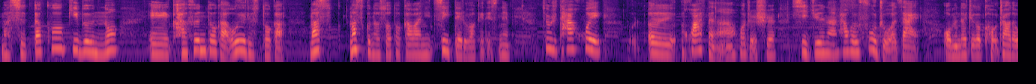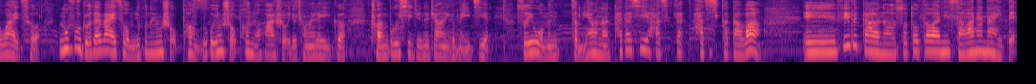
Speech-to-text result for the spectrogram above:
マスダクキブのえ花粉とかウイルスとかマスマスクの外側についてるわけですね。就是它会。 呃，花粉啊，或者是细菌啊，它会附着在我们的这个口罩的外侧。那么附着在外侧，我们就不能用手碰。如果用手碰的话，手就成为了一个传播细菌的这样一个媒介。所以我们怎么样呢？它它是哈斯卡哈斯西卡达瓦，诶，フィルターの外側に触らないで、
